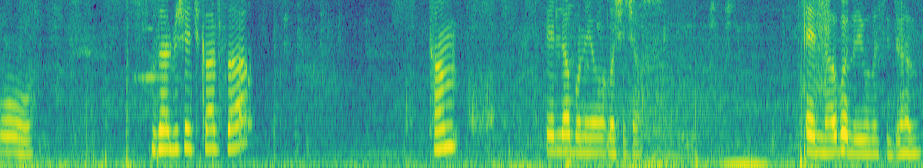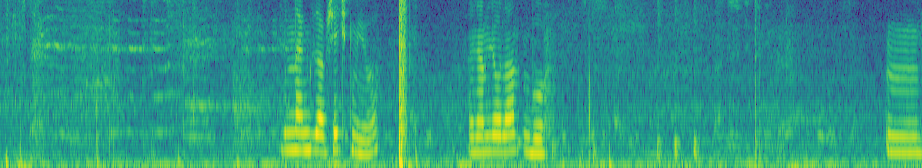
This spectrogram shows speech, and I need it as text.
Oo. Güzel bir şey çıkarsa tam 50 aboneye ulaşacağız. 50 aboneye ulaşacağız. Bundan güzel bir şey çıkmıyor. Önemli olan bu. Hmm.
